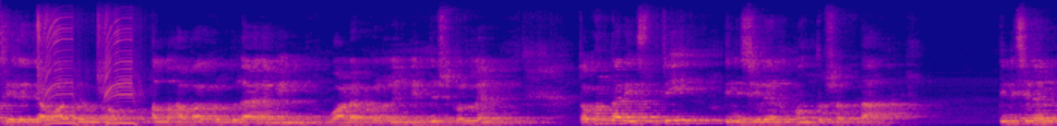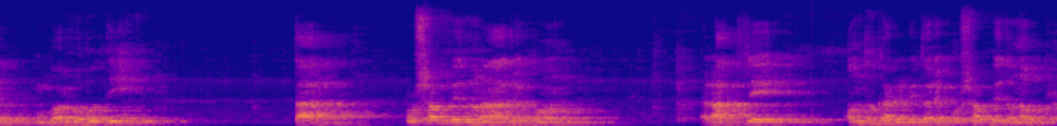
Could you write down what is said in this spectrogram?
ছেড়ে যাওয়ার জন্য আল্লাহ পাক রব্বুল আলমিন অর্ডার করলেন, নির্দেশ করলেন, তখন তার স্ত্রী তিনি ছিলেন অন্তঃসত্ত্বা। তিনি ছিলেন গর্ভবতী। তার প্রসব বেদনা যখন রাত্রে অন্ধকারের ভিতরে প্রসব বেদনা উঠল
